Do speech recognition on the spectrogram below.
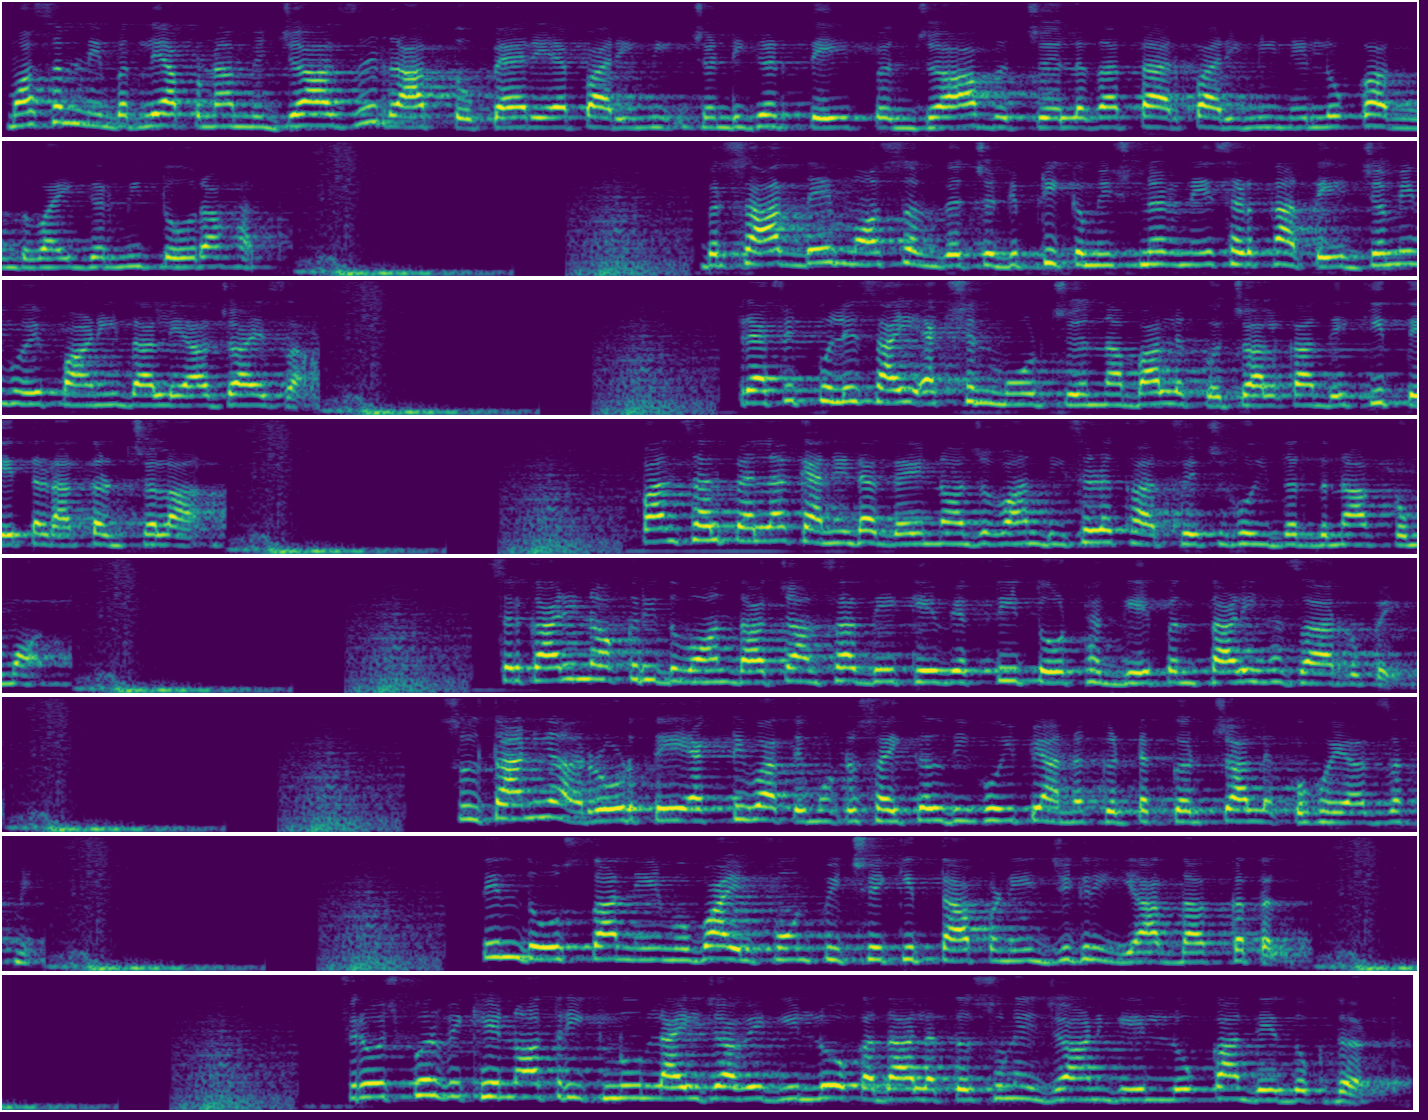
ਮੌਸਮ ਨੇ ਬਦਲਿਆ ਆਪਣਾ ਮਿਜਾਜ਼, ਰਾਤ ਤੋਂ ਪੈ ਰਿਹਾ ਭਾਰੀ ਮੀਂਹ। ਚੰਡੀਗੜ੍ਹ ਤੇ ਪੰਜਾਬ 'ਚ ਲਗਾਤਾਰ ਭਾਰੀ ਮੀਂਹ ਨੇ ਲੋਕਾਂ ਨੂੰ ਦਵਾਈ ਗਰਮੀ ਤੋਂ ਰਾਹਤ। ਬਰਸਾਤ ਦੇ ਮੌਸਮ ਵਿੱਚ ਡਿਪਟੀ ਕਮਿਸ਼ਨਰ ਨੇ ਸੜਕਾਂ ਤੇ ਜਮੇ ਹੋਏ ਪਾਣੀ ਦਾ ਲਿਆ ਜਾਇਜ਼ਾ। ਟ੍ਰੈਫਿਕ ਪੁਲਿਸ ਆਈ ਐਕਸ਼ਨ ਮੋਡ 'ਚ, ਨਾਬਾਲਗ ਚਾਲਕਾਂ ਦੇ ਕੀਤੇ ਧੜਾਧੜ ਚਲਾਨ 5 ਸਾਲ ਪਹਿਲਾਂ ਕੈਨੇਡਾ ਗਏ ਨੌਜਵਾਨ ਦੀ ਸੜਕ ਹਾਦਸੇ 'ਚ ਹੋਈ ਦਰਦਨਾਕ ਮੌਤ। ਸਰਕਾਰੀ ਨੌਕਰੀ ਦਿਵਾਉਣ ਦਾ ਝਾਂਸਾ ਦੇ ਕੇ ਵਿਅਕਤੀ ਤੋਂ ਠੱਗੇ 45000 ਰੁਪਏ। ਸੁਲਤਾਨੀਆ ਰੋਡ ਤੇ ਐਕਟਿਵਾ ਤੇ ਮੋਟਰਸਾਈਕਲ ਦੀ ਹੋਈ ਭਿਆਨਕ ਟੱਕਰ, ਚਾਲਕ ਹੋਇਆ ਜ਼ਖਮੀ। ਤਿੰਨ ਦੋਸਤਾਂ ਨੇ ਮੋਬਾਈਲ ਫੋਨ ਪਿੱਛੇ ਕੀਤਾ ਆਪਣੇ ਜਿਗਰੀ ਯਾਰ ਦਾ ਕਤਲ। ਫਿਰੋਜ਼ਪੁਰ ਵਿਖੇ 9 ਤਰੀਕ ਨੂੰ ਲਾਈ ਜਾਵੇਗੀ ਲੋਕ ਅਦਾਲਤ, ਸੁਣੇ ਜਾਣਗੇ ਲੋਕਾਂ ਦੇ ਦੁੱਖ ਦਰਦ।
